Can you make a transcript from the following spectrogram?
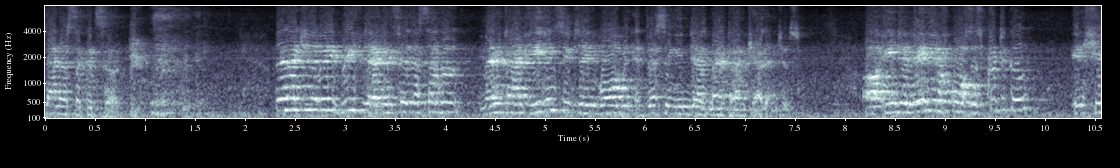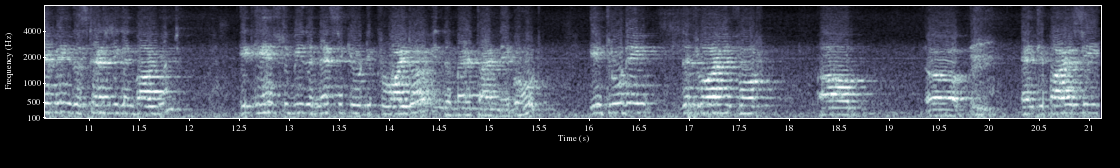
planners are concerned. then actually very briefly, I can say there are several maritime agencies involved in addressing India's maritime challenges. Uh, Indian Navy, of course, is critical in shaping the strategic environment. It aims to be the net security provider in the maritime neighborhood, including deployment for uh, uh, anti-piracy,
